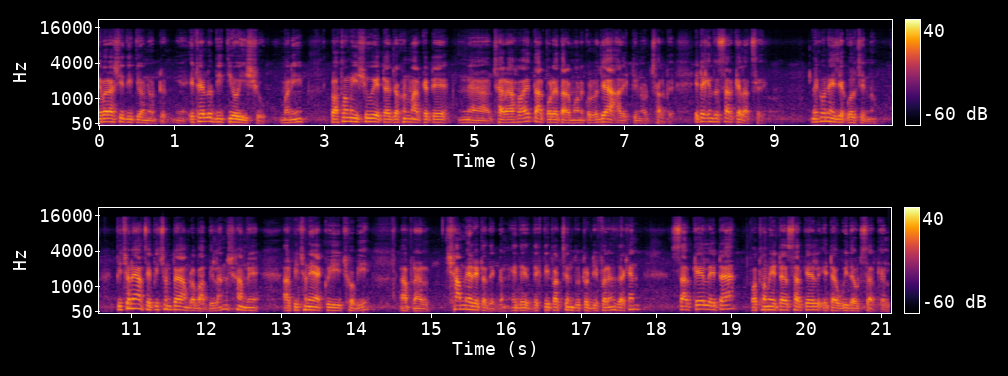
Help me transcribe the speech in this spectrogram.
এবার আসি দ্বিতীয় নোট নিয়ে। এটা হলো দ্বিতীয় ইস্যু। মানে প্রথম ইস্যু, এটা যখন মার্কেটে ছাড়া হয়, তারপরে তারা মনে করল যে আরেকটি নোট ছাড়বে। এটা কিন্তু সার্কেল আছে। দেখুন এই যে গোল চিহ্ন। পিছনে আছে, পিছনটা আমরা বাদ দিলাম, সামনে আর পিছনে একই ছবি। আপনার সামনের এটা দেখবেন, এই দেখতেই পাচ্ছেন দুটো ডিফারেন্স দেখেন। সার্কেল এটা, প্রথমে এটা সার্কেল এটা উইদাউট সার্কেল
